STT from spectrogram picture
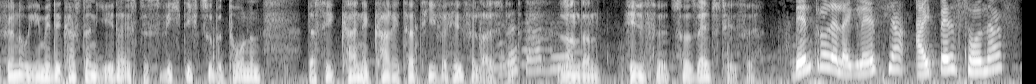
Für Noemi de Castañeda ist es wichtig zu betonen, dass sie keine karitative Hilfe leistet, sondern Hilfe zur Selbsthilfe. Dentro de la iglesia hay personas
